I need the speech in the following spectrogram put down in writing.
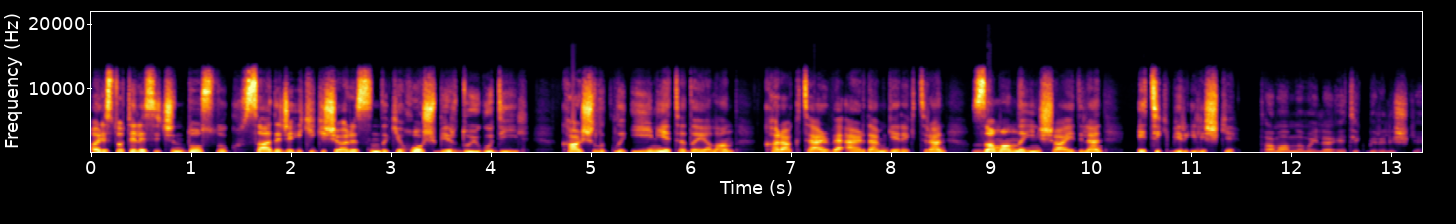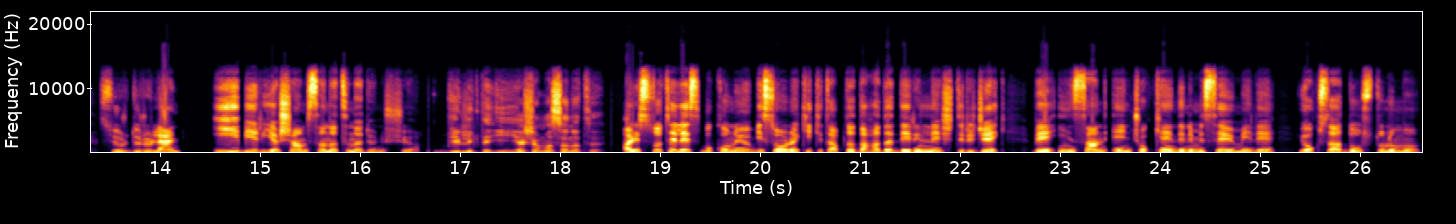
Aristoteles için dostluk sadece iki kişi arasındaki hoş bir duygu değil, karşılıklı iyi niyete dayalan, karakter ve erdem gerektiren, zamanla inşa edilen etik bir ilişki. Tam anlamıyla etik bir ilişki. Sürdürülen iyi bir yaşam sanatına dönüşüyor. Birlikte iyi yaşama sanatı. Aristoteles bu konuyu bir sonraki kitapta daha da derinleştirecek ve insan en çok kendini mi sevmeli yoksa dostunu mu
